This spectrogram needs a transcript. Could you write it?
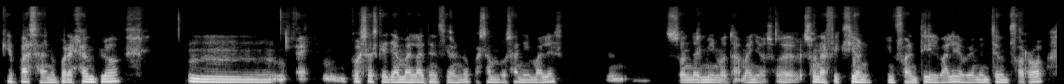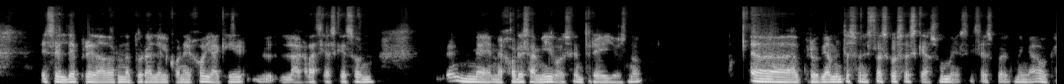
que pasa, ¿no? Por ejemplo, mmm, cosas que llaman la atención, ¿no? Pues ambos animales son del mismo tamaño, son, una ficción infantil, ¿vale? Obviamente un zorro es el depredador natural del conejo y aquí la gracia es que son mejores amigos entre ellos, ¿no? Uh, pero obviamente son estas cosas que asumes. Dices, pues venga, ok,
